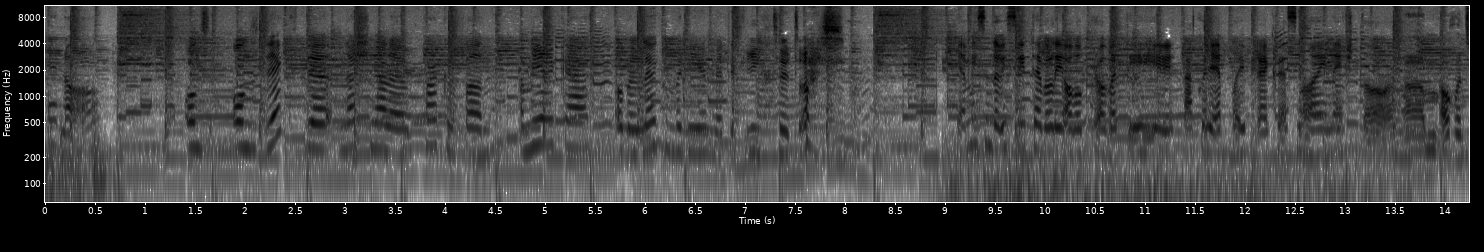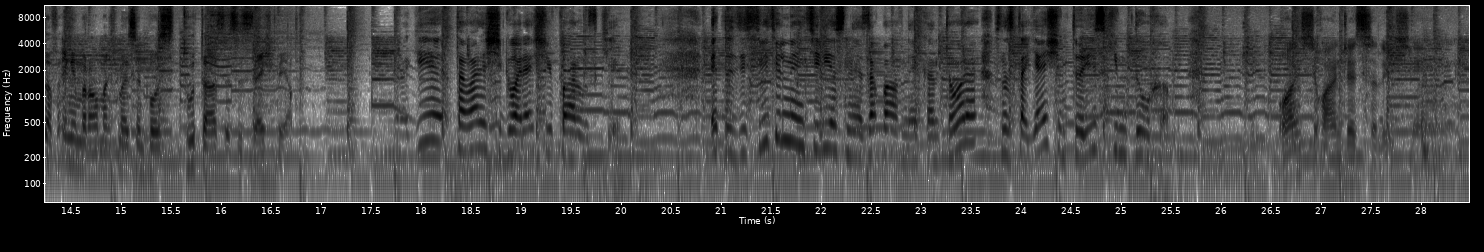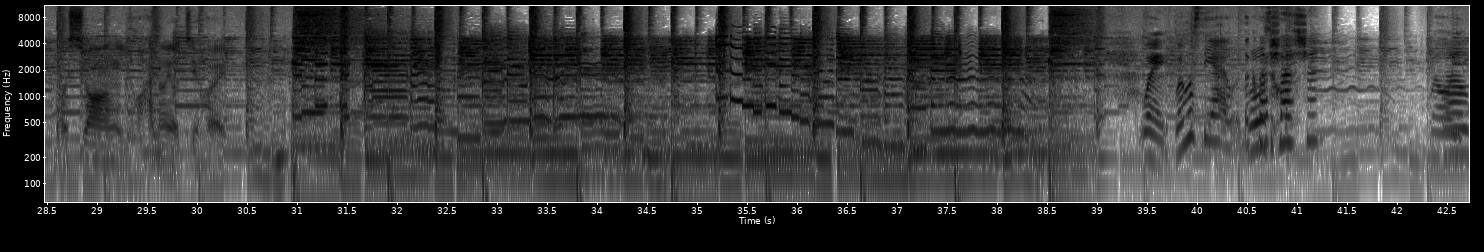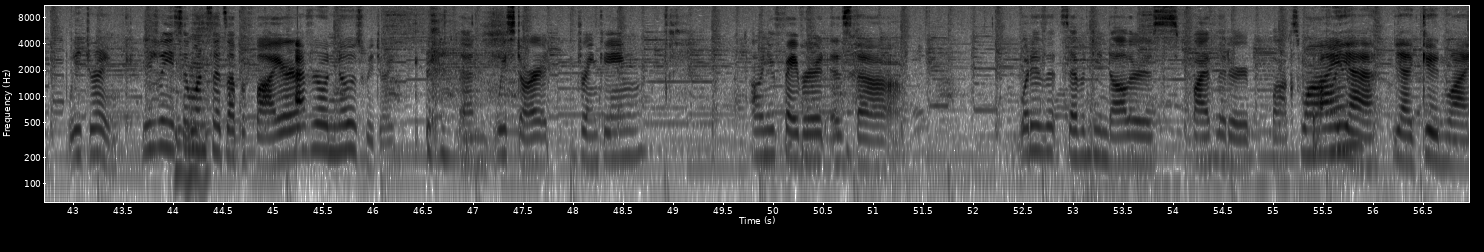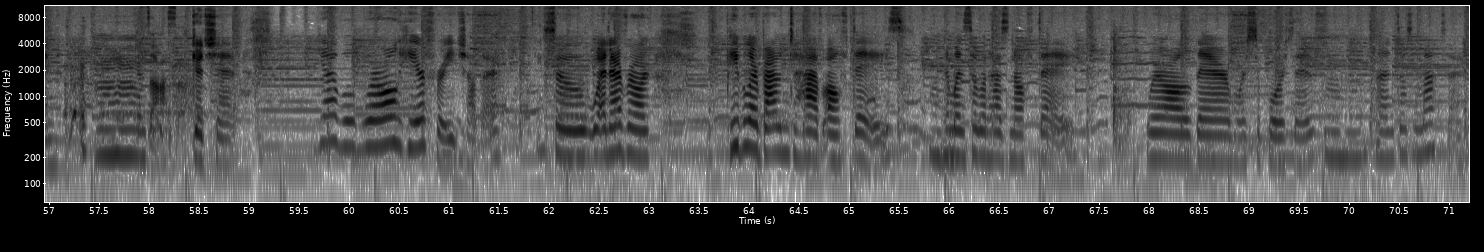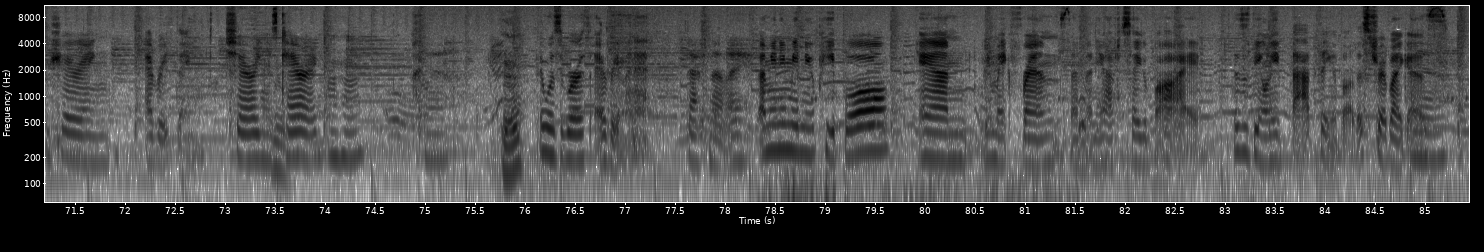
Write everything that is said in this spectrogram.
Hello. Ons ontdekt de nationale parken van Amerika op een leuke manier met de Greek Turtles. Ja mislim da bi svi trebali ovo probati jer je tako lijepo i prekrasno i nešto Ähm, auch wenn es auf engem Raum manchmal ist im Bus, tut das, es ist echt wert. Дорогие товарищи, говорящие по-русски, это действительно интересная, забавная контора с настоящим туристским духом. 我很喜欢这次旅行，我希望以后还能有机会。 Wait, what was the uh, the What was the question? question? Well, Well, we drink. usually someone sets up a fire, Everyone knows we drink. then we start drinking. Our new favorite is the what is it? Seventeen dollars, five liter box Oh wine. yeah, yeah, good wine. hmm it's awesome. Good shit. Yeah, well, we're all here for each other. So whenever our, people are bound to have off days, and when someone has an off day, we're all there and we're supportive, and it doesn't matter. We're sharing everything. Sharing is caring. Mm-hmm. Yeah. It was worth every minute. Definitely. I mean, you meet new people and you make friends, and then you have to say goodbye. This is the only bad thing about this trip, I guess. Yeah.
